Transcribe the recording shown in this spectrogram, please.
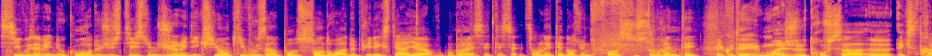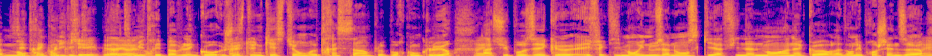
si vous avez une Cour de justice, une juridiction qui vous impose son droit depuis l'extérieur? Vous comprenez c'était, on était dans une fausse souveraineté. Écoutez, moi je trouve ça euh, extrêmement très compliqué, compliqué. euh, Dimitri Pavlenko. Juste une question euh, très simple pour conclure. Ouais. À supposer que effectivement il nous annonce qu'il y a finalement un accord là dans les prochaines heures, Ouais.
